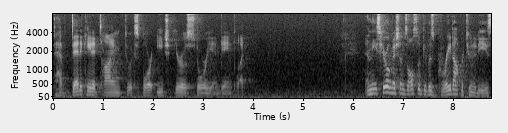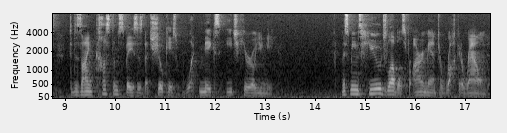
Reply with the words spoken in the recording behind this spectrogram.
to have dedicated time to explore each hero's story and gameplay. And these hero missions also give us great opportunities to design custom spaces that showcase what makes each hero unique. This means huge levels for Iron Man to rocket around,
